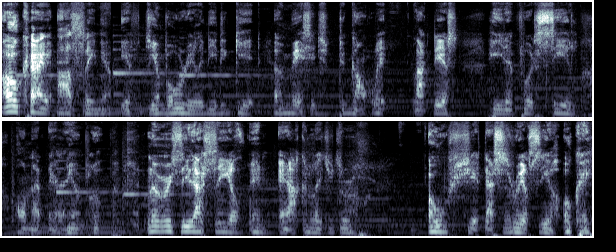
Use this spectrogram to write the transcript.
Okay, I'll see now. If Jimbo really needed to get a message to Gauntlet like this, he'd have put a seal on that there envelope. Let me see that seal, and, and I can let you through. Oh shit, that's the real seal. Okay,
